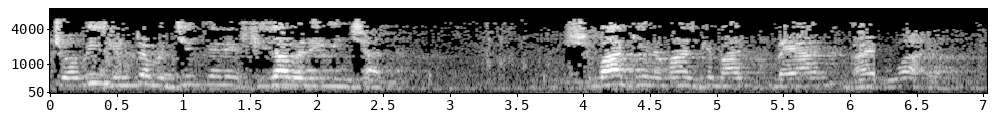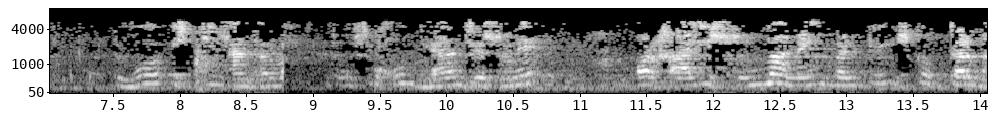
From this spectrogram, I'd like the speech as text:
چوبیس گھنٹہ مسجد میں فضا بنے گی انشاءاللہ۔ صبح کی نماز کے بعد بیان بھائی ہوا ہے۔ تو وہ اس چیز فرما تو اس کو خوب دھیان سے سنے اور خالی سننا نہیں بلکہ اس کو کرنا۔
